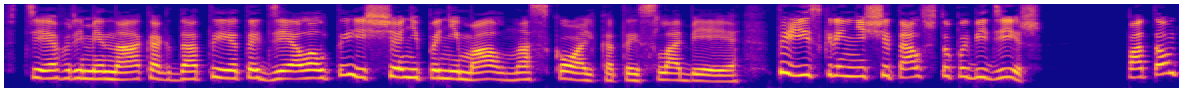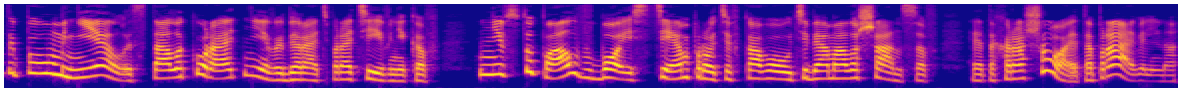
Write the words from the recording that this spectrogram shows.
в те времена, когда ты это делал, ты еще не понимал, насколько ты слабее. Ты искренне считал, что победишь. Потом ты поумнел и стал аккуратнее выбирать противников. Не вступал в бой с тем, против кого у тебя мало шансов. Это хорошо, это правильно.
